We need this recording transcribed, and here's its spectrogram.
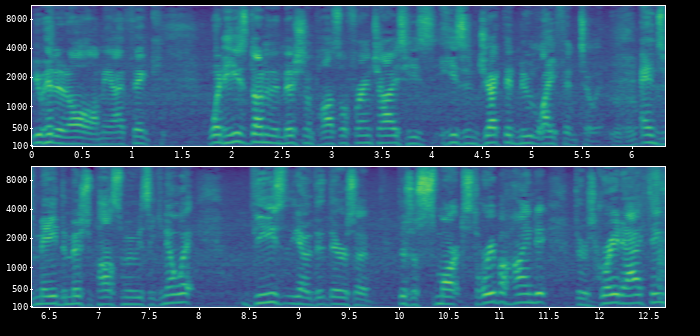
you hit it all. I mean, I think what he's done in the Mission Impossible franchise, he's he's injected new life into it, Mm-hmm. and it's made the Mission Impossible movies like you know what, these you know th- there's a there's a smart story behind it. There's great acting.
